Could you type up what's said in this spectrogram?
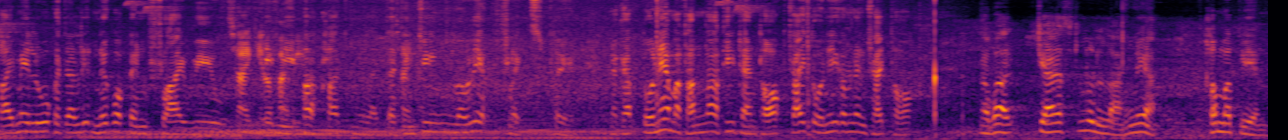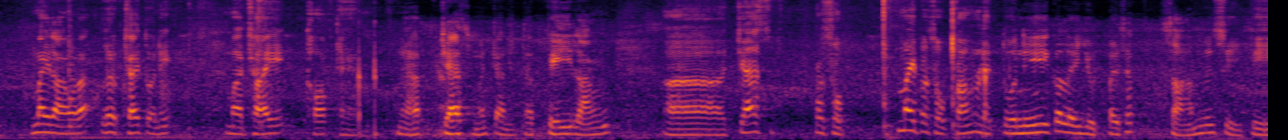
ใครไม่รู้ก็จะนึกว่าเป็น flywheel ใช่คิดที่ว่ามี flywheel ภาคคลัตช์มีอะไร แต่ใช่จครับริงๆ เราเรียก flex plate นะครับ ตัวเนี้ยมาทำหน้าที่แทนทอร์กใช้ตัวนี้ก็ไม่ต้องใช้ทอร์กแต่ว่าแจ๊สรุ่นหลังเนี่ยเขามาเปลี่ยนไม่เราละเลิกใช้ตัวนี้ มาใช้ทอร์กแทนนะครับแจ๊สเหมือนกัน แต่ปีหลังแจ๊สประสบไม่ประสบความสำเร็จตัวนี้ก็เลยหยุดไปสัก 3 หรือ 4 ปี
